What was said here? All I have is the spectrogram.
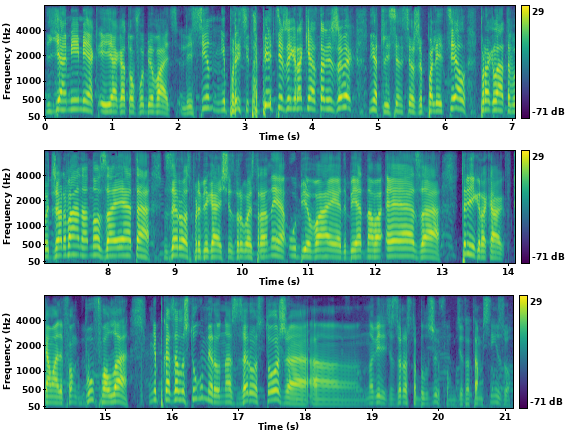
я мимик и я готов убивать. Лисин не полетит, опять те же игроки остались живых, нет, Лисин все же полетел, проглатывают Джарвана, но за это Зерос, пробегающий другой стороны, убивает бедного Эза. Три игрока в команде Фонг Буффало. Мне показалось, что умер у нас Зарос тоже. А, но видите, Зарос-то был жив. Он где-то там снизу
